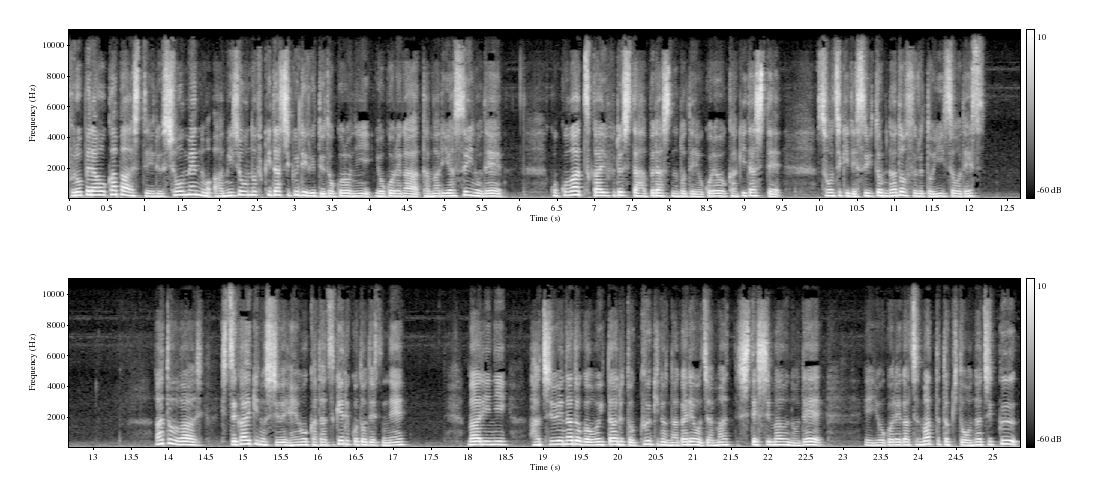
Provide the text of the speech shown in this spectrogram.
プロペラをカバーしている正面の網状の吹き出しグリルというところに汚れがたまりやすいのでここは使い古した歯ブラシなどで汚れをかき出して掃除機で吸い取るなどするといいそうです。あとは室外機の周辺を片付けることですね。周りに鉢植えなどが置いてあると空気の流れを邪魔してしまうので汚れが詰まった時と同じく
